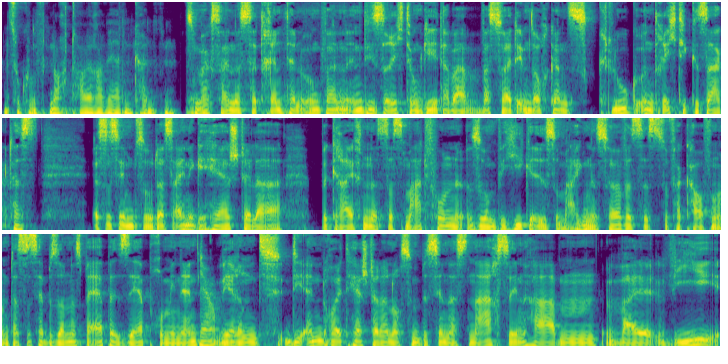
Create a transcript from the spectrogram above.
in Zukunft noch teurer werden könnten. Es mag sein, dass der Trend dann irgendwann in diese Richtung geht, aber was du halt eben auch ganz klug und richtig gesagt hast, es ist eben so, dass einige Hersteller begreifen, dass das Smartphone so ein Vehikel ist, um eigene Services zu verkaufen. Und das ist ja besonders bei Apple sehr prominent, ja. während die Android-Hersteller noch so ein bisschen das Nachsehen haben, weil wie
